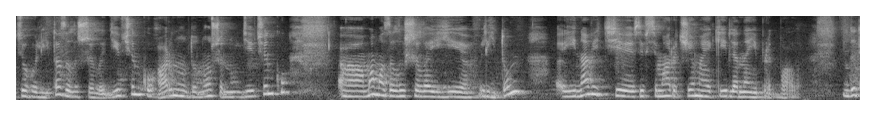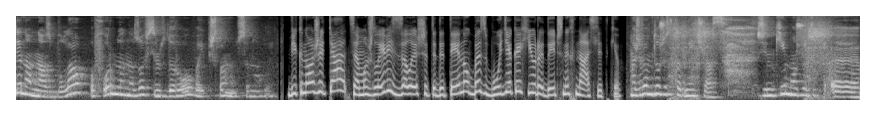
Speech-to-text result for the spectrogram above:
цього літа залишили дівчинку, гарну, доношену дівчинку. Мама залишила її літом і навіть е, зі всіма речами, які для неї придбала. Дитина в нас була оформлена, зовсім здорова і пішла на усиновлення. Вікно життя це можливість залишити дитину без будь-яких юридичних наслідків. Ми живемо в дуже складний час. Жінки можуть е,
